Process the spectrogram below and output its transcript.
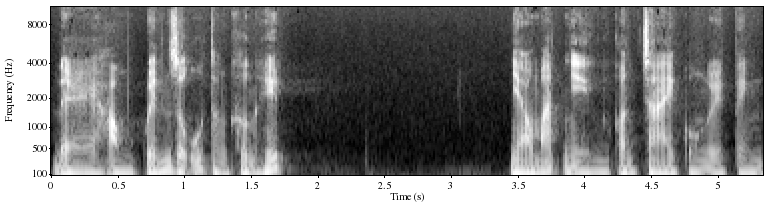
Để hỏng quyến rũ thằng Khương Hiếp Nheo mắt nhìn con trai của người tình.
